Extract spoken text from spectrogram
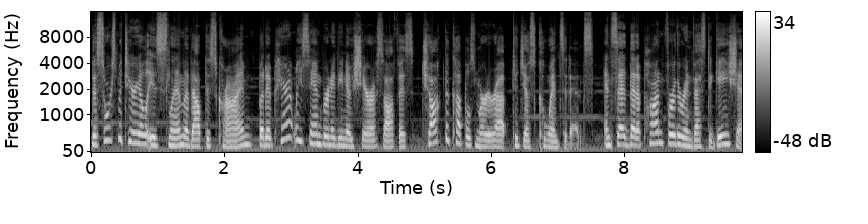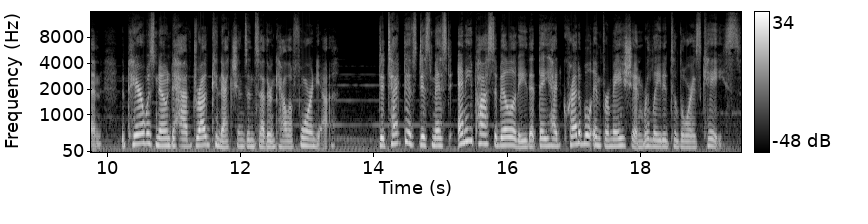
The source material is slim about this crime, but apparently San Bernardino Sheriff's Office chalked the couple's murder up to just coincidence and said that upon further investigation, the pair was known to have drug connections in Southern California. Detectives dismissed any possibility that they had credible information related to Laura's case.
